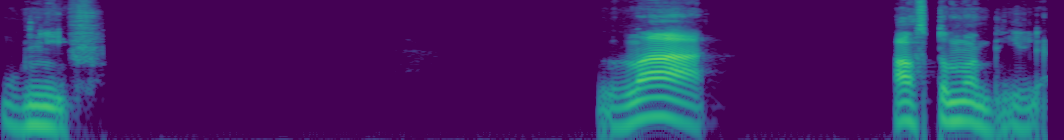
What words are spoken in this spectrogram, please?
днів. На автомобілі.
